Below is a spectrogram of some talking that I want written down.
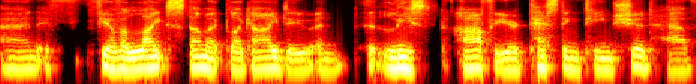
and if, if you have a light stomach like I do, and at least half of your testing team should have,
